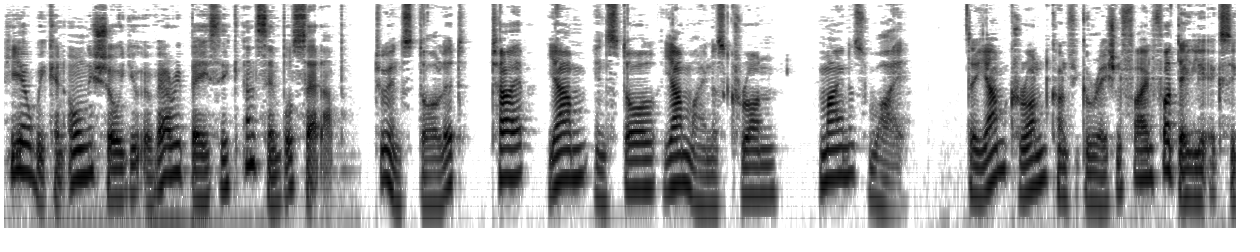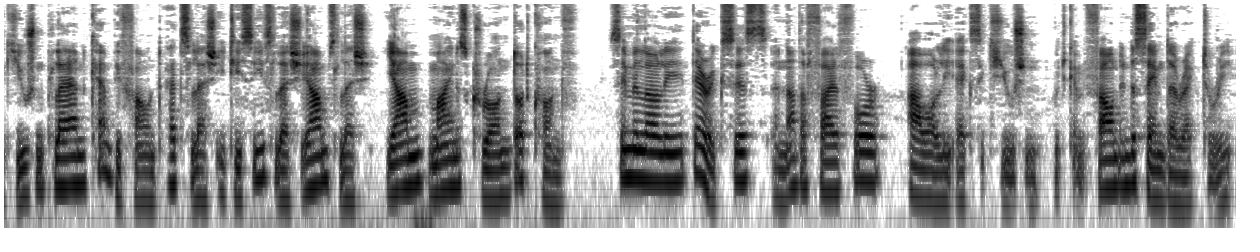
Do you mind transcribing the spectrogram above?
Here we can only show you a very basic and simple setup. To install it, type yum install yum-cron y. The yum cron configuration file for daily execution plan can be found at slash etc slash yum slash yum-cron.conf. Similarly, there exists another file for hourly execution, which can be found in the same directory.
